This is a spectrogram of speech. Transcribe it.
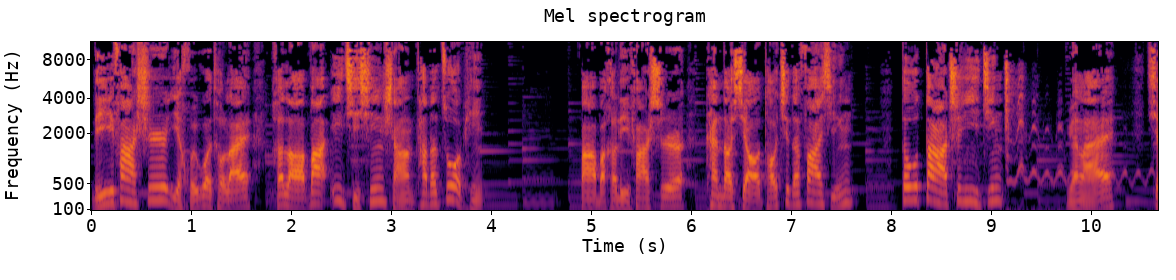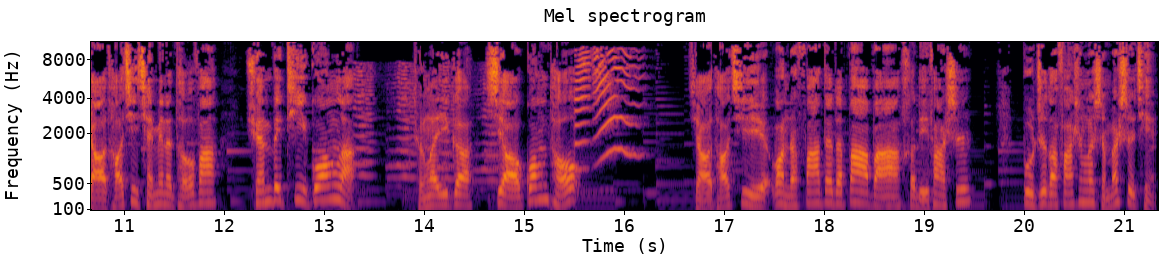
理发师也回过头来和老爸一起欣赏他的作品。爸爸和理发师看到小淘气的发型，都大吃一惊。原来小淘气前面的头发全被剃光了，成了一个小光头。小淘气望着发呆的爸爸和理发师，不知道发生了什么事情。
